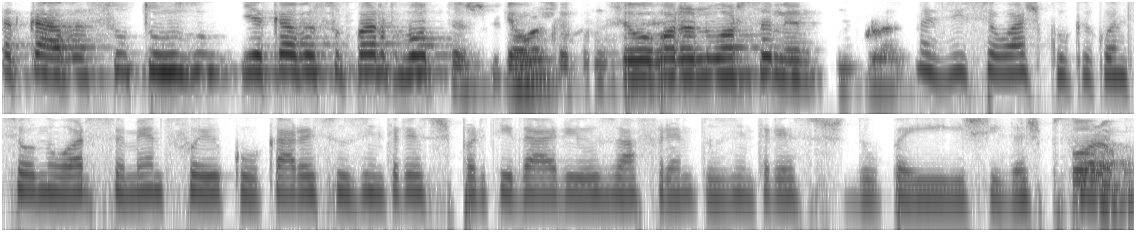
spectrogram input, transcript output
acaba-se o tudo e acaba-se o par de botas, que é o que aconteceu agora no orçamento. Mas isso eu acho que o que aconteceu no orçamento foi colocar-se os interesses partidários à frente dos interesses do país e das pessoas. Foram.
